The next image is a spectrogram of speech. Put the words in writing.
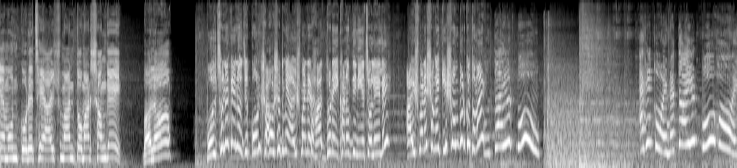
এমন করেছে আয়ুষ্মান তোমার সঙ্গে? বলো। বলছো না কেন যে কোন সাহসে তুমি আয়ুষ্মানের হাত ধরে এখান অব্দি নিয়ে চলে এলে? আয়ুষ্মানের সঙ্গে কি সম্পর্ক তোমার? ও তো আয়ুর বউ। আরে গয়না তো আয়ুর বউ হয়।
